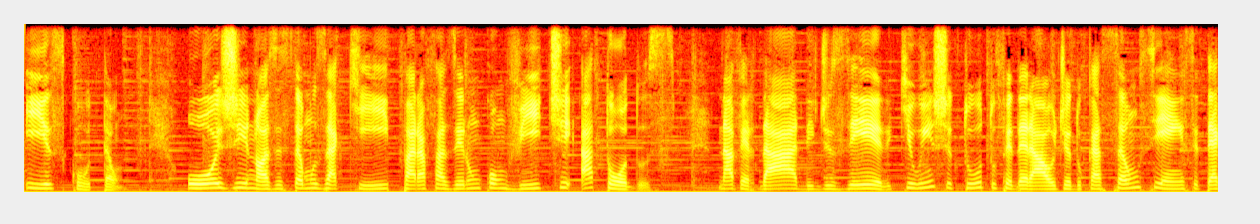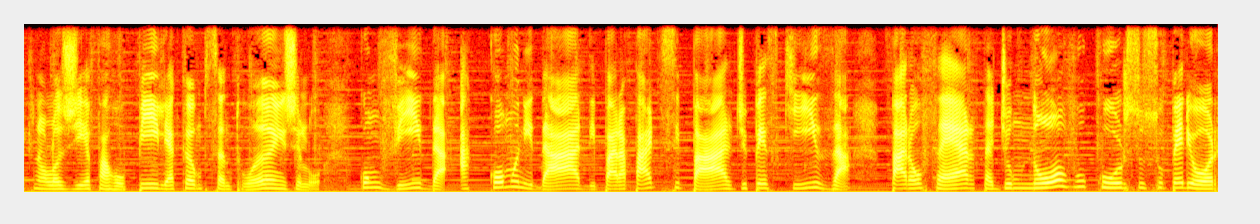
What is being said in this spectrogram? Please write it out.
e escutam. Hoje nós estamos aqui para fazer um convite a todos na verdade, dizer que o Instituto Federal de Educação, Ciência e Tecnologia Farroupilha, Campo Santo Ângelo, convida a comunidade para participar de pesquisa para oferta de um novo curso superior.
